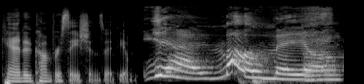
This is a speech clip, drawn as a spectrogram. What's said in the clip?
candid conversations with you yeah mom mail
